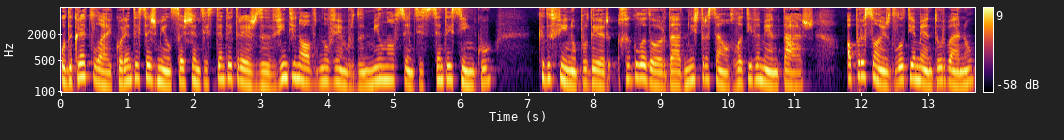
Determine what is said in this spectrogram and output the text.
O Decreto-Lei 46.673 de 29 de novembro de 1965, que define o poder regulador da administração relativamente às operações de loteamento urbano,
